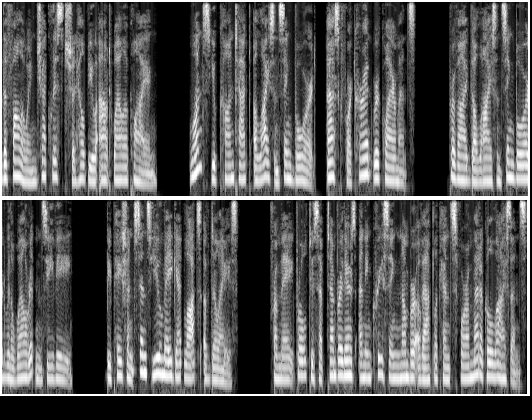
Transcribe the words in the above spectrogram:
The following checklist should help you out while applying. Once you contact a licensing board, ask for current requirements. Provide the licensing board with a well-written CV. Be patient since you may get lots of delays. From April to September there's an increasing number of applicants for a medical license.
